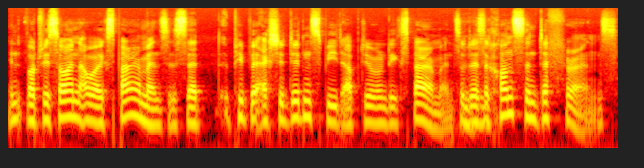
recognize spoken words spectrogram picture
in, what we saw in our experiments is that people actually didn't speed up during the experiment. So there's a Mhm. constant difference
